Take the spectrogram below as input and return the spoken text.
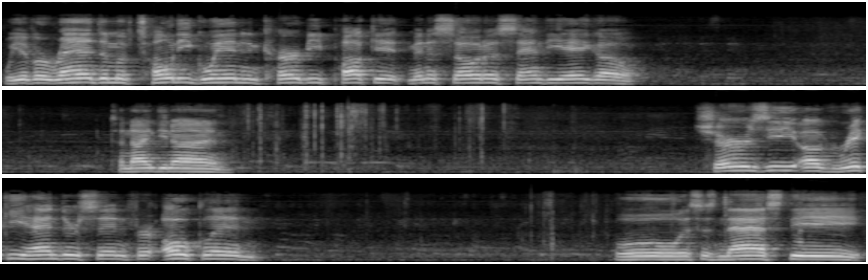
We have a random of Tony Gwynn and Kirby Puckett, Minnesota, San Diego. To 99. Jersey of Rickey Henderson for Oakland. Ooh, this is nasty.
